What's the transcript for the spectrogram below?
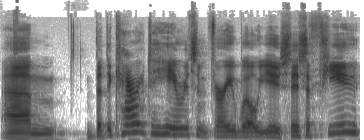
Um, but the character here isn't very well used. There's a few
